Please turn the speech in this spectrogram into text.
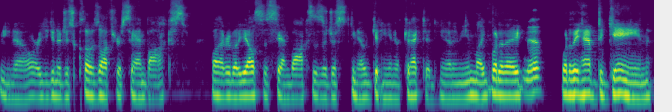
you know, are you going to just close off your sandbox while everybody else's sandboxes are just you know getting interconnected? You know what I mean? Like, what do they? Yeah. What do they have to gain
